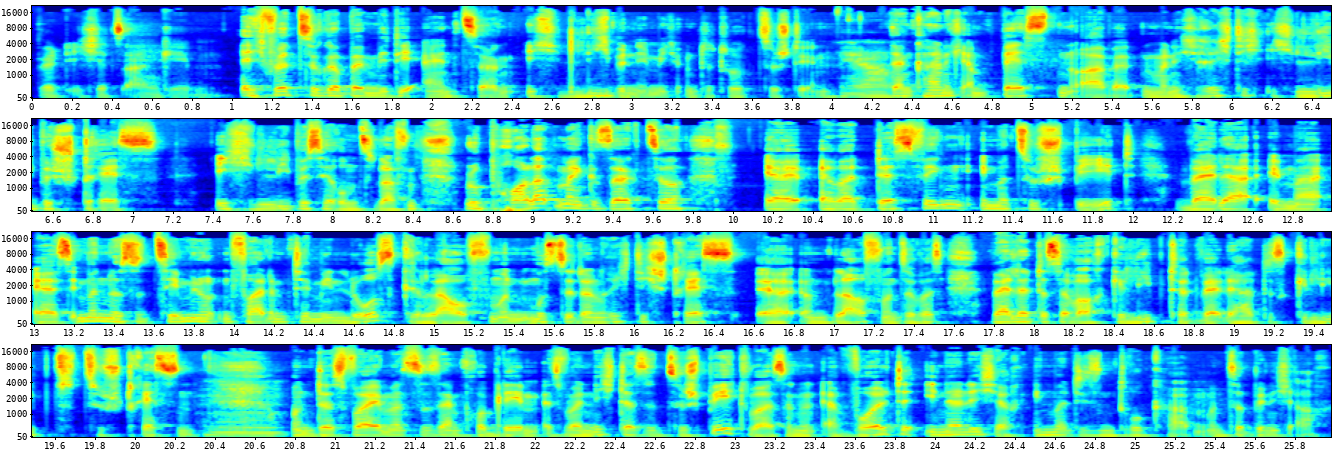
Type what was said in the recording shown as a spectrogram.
Würde ich jetzt angeben. Ich würde sogar bei mir die Eins sagen. Ich liebe nämlich unter Druck zu stehen. Ja. Dann kann ich am besten arbeiten, wenn ich richtig, ich liebe Stress. Ich liebe es herumzulaufen. RuPaul hat mal gesagt so, er, er war deswegen immer zu spät, weil er immer, er ist immer nur so zehn Minuten vor dem Termin losgelaufen und musste dann richtig Stress äh, und laufen und sowas, weil er das aber auch geliebt hat, weil er hat es geliebt zu stressen. Mhm. Und das war immer so sein Problem. Es war nicht, dass er zu spät war, sondern er wollte innerlich auch immer diesen Druck haben. Und so bin ich auch.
